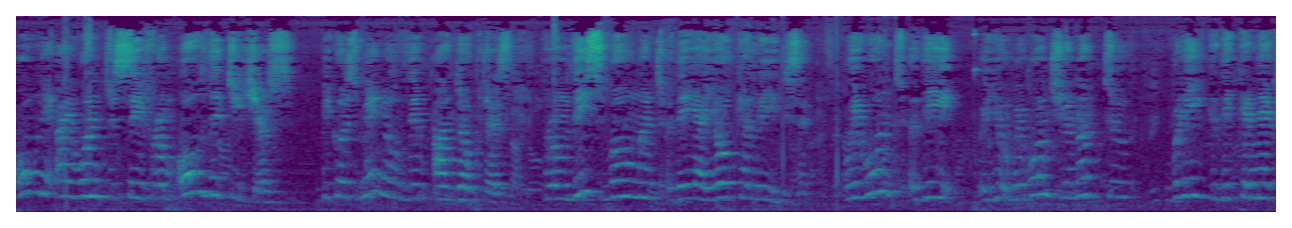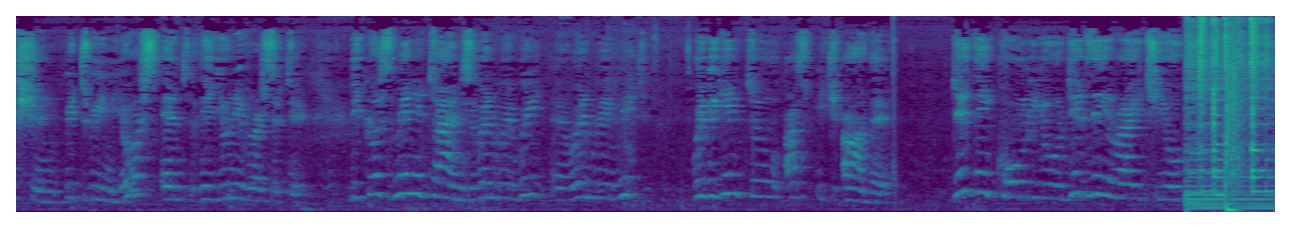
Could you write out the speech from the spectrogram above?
only I want to say from all the teachers, because many of them are doctors, from this moment they are your colleagues. We want the you, we want you not to break the connection between yours and the university, because many times when we meet, uh, when we meet, we begin to ask each other, did they call you? Did they write you?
